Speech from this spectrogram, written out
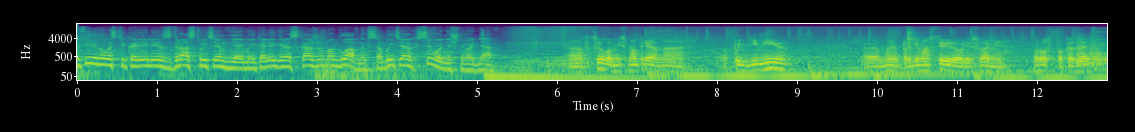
В эфире новости Карелии. Здравствуйте. Я и мои коллеги расскажем о главных событиях сегодняшнего дня. Э, в целом, несмотря на пандемию, э, мы продемонстрировали с вами рост показателей.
